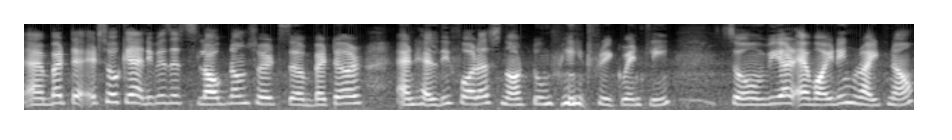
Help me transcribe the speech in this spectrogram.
Uh, but it's okay. Anyways it's lockdown so it's uh, better and healthy for us not to meet frequently so we are avoiding right now.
